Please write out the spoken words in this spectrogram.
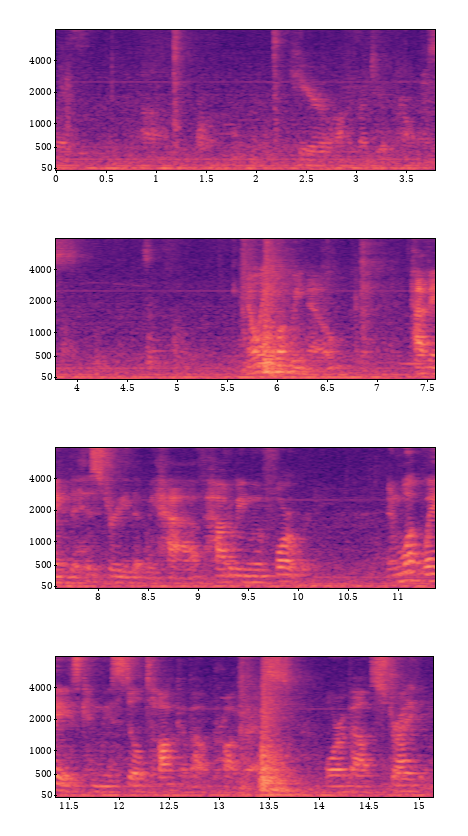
with um, here on the frontier of promise. Knowing what we know, having the history that we have, how do we move forward? In what ways can we still talk about progress or about striving,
